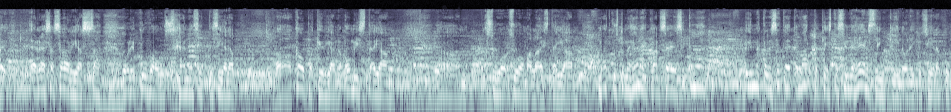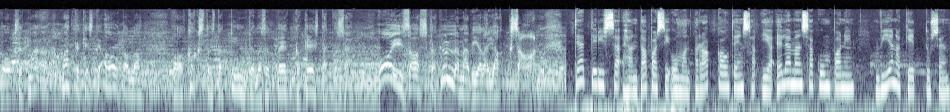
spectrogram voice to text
eh, erässä sarjassa oli kuvaus. Hän esitti siellä äh, kaupakirjan omistaja äh, su- suomalaista ja matkustamme hänen kanssaan. Ja sitten mä ihmettelen sitä, että matka kesti sinne Helsinkiin, oliko siellä kuvaukset. Ma- matka kesti autolla äh, 12 tuntia. Mä sanoin, Pekka, kestätkö sä? Oi Saska, kyllä mä vielä jaksaan. Teatterissa hän tapasi oman rakkautensa ja elämänsä kumppanin Viena Kettusen.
